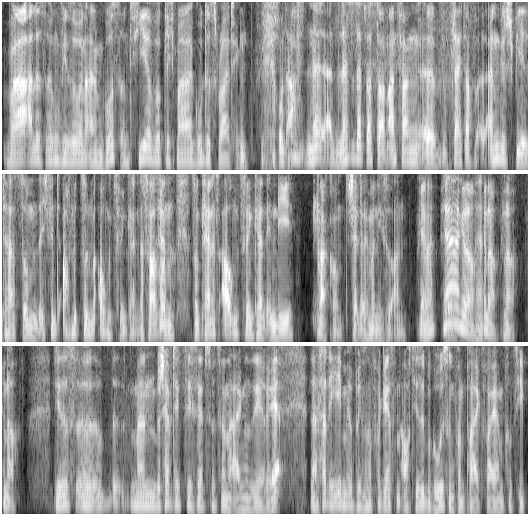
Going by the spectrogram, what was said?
war alles irgendwie so in einem Guss und hier wirklich mal gutes Writing. Und auch, ne, also das ist das, was du am Anfang äh, vielleicht auch angespielt hast. So, ich finde auch mit so einem Augenzwinkern. Das war so ein, so ein kleines Augenzwinkern in die, na komm, stellt euch immer nicht so an. Ja, ne? so, ja genau, genau, genau, genau. Dieses, äh, man beschäftigt sich selbst mit seiner eigenen Serie. Ja. Das hatte ich eben übrigens noch vergessen. Auch diese Begrüßung von Pike war ja im Prinzip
